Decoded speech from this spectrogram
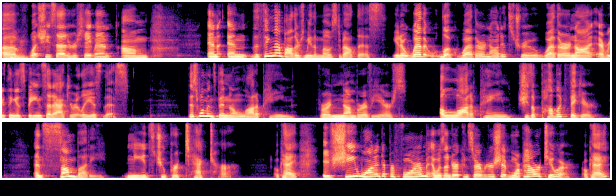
of what she said, her statement. Um, and and the thing that bothers me the most about this, you know, whether look, whether or not it's true, whether or not everything is being said accurately is this. This woman's been in a lot of pain for a number of years. A lot of pain. She's a public figure and somebody needs to protect her. Okay? If she wanted to perform and was under a conservatorship, more power to her. Okay?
